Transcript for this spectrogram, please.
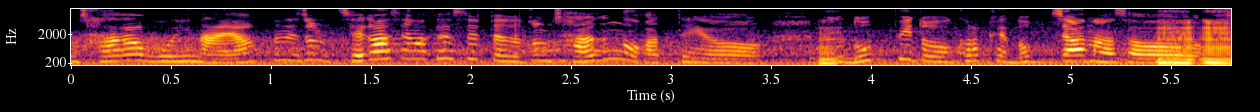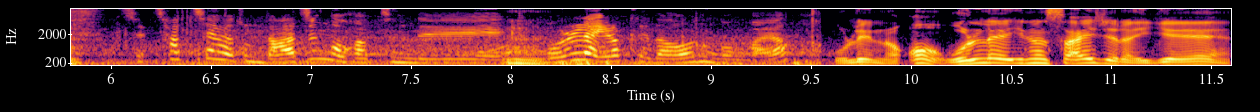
좀 작아 보이나요? 근데 좀 제가 생각했을 때도 좀 작은 것 같아요. 그리고 높이도 그렇게 높지 않아서 음, 음. 차- 차체가 좀 낮은 것 같은데 음. 원래 이렇게 나오는 건가요? 원래는 어 원래 이런 사이즈라 이게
